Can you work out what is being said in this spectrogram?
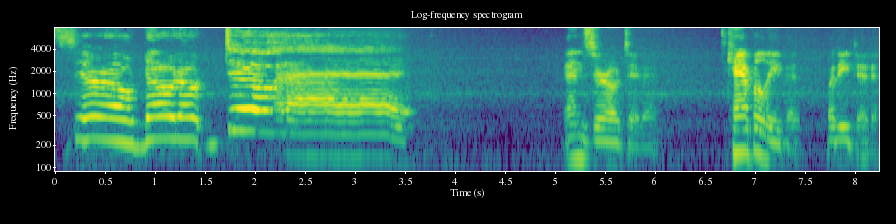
Zero, no, don't do it! And Zero did it. Can't believe it, but he did it.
